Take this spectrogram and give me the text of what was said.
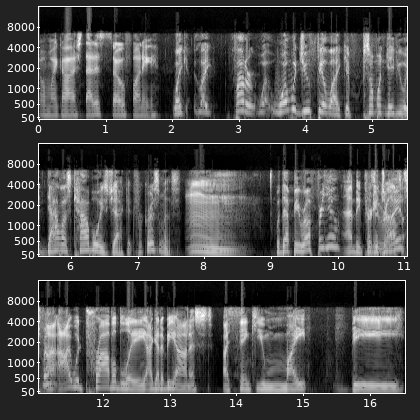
Oh my gosh, that is so funny. Like like Flounder, what, what would you feel like if someone gave you a Dallas Cowboys jacket for Christmas? Mm, Would that be rough for you? that'd be pretty a rough. Giants fan? I, I would probably. I got to be honest. I think you might be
